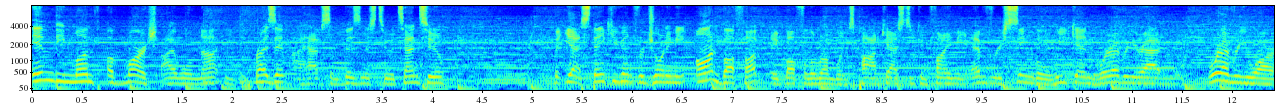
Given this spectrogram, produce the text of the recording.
In the month of March, I will not be present. I have some business to attend to. But yes, thank you again for joining me on Buff Hub, a Buffalo Rumblings podcast. You can find me every single weekend, wherever you're at, wherever you are.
